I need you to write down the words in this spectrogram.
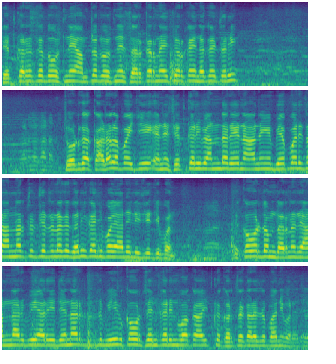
शेतकऱ्याचा दोष नाही आमचा दोष नाही सरकारनं याच्यावर काही ना काहीतरी तोडगा काढायला पाहिजे. आणि शेतकरी बी आणणार आहे ना आणि व्यापारीच आणणार तर त्याचं लगे घरी काची पळे आलेली त्याची पण. ते कवर दम धरणारे आणणार बी अरे देणार बी कवर सेंड करीन बा का इतकं खर्च करायचं पाणी भरायचं?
